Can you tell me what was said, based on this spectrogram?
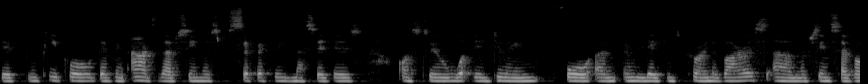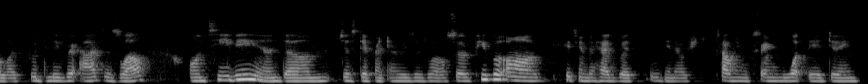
there've been people, there've been ads that I've seen that specifically messages as to what they're doing for um, in relation to coronavirus. Um, I've seen several like food delivery ads as well on TV and um, just different areas as well. So people are hitting the head with you know telling saying what they're doing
